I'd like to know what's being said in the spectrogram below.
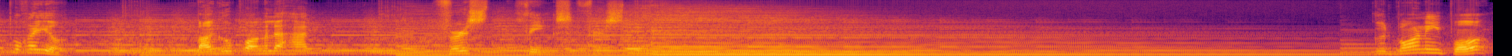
po kayo? Bago po ang lahat, first things first. Good morning po.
